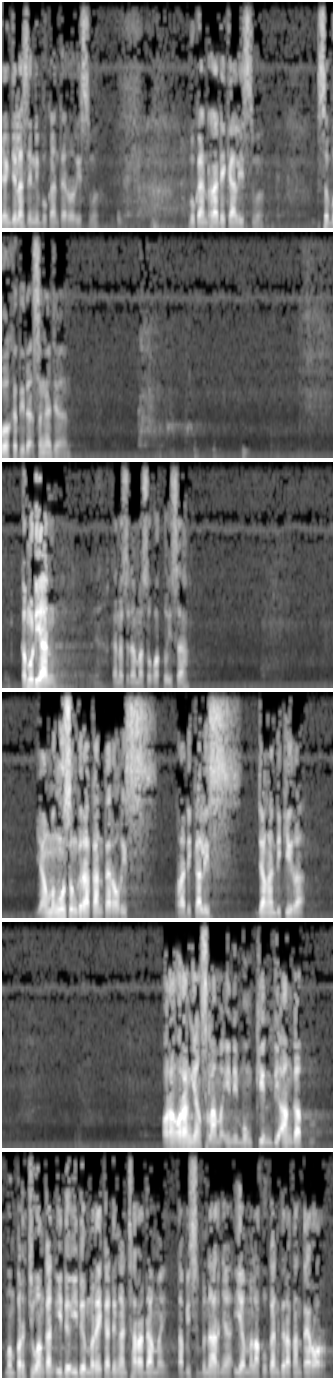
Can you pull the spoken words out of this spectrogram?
Yang jelas ini bukan terorisme. Bukan radikalisme. Sebuah ketidaksengajaan. Kemudian, ya, karena sudah masuk waktu Isya, yang mengusung gerakan teroris, radikalis, jangan dikira orang-orang yang selama ini mungkin dianggap memperjuangkan ide-ide mereka dengan cara damai, tapi sebenarnya ia melakukan gerakan teror.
